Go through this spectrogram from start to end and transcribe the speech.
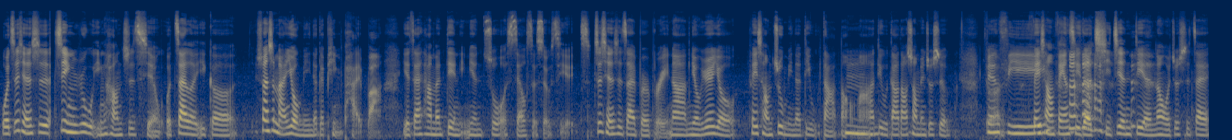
我之前是进入银行之前，我在了一个算是蛮有名的一个品牌吧，也在他们店里面做 sales associate。之前是在 Burberry，那纽约有。非常著名的第五大道嘛，第五大道上面就是 fancy 非常 fancy 的旗舰店。那我就是在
